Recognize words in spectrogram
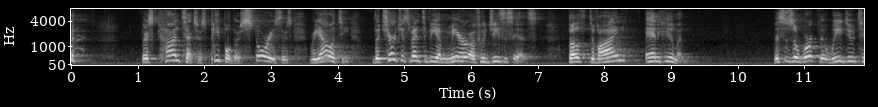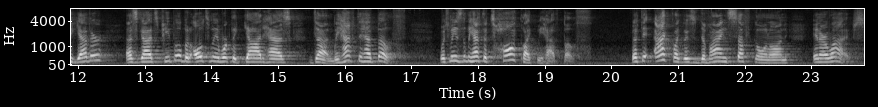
there's context, there's people, there's stories, there's reality. The church is meant to be a mirror of who Jesus is, both divine and human. This is a work that we do together as God's people, but ultimately a work that God has done. We have to have both, which means that we have to talk like we have both. We have to act like there's divine stuff going on in our lives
